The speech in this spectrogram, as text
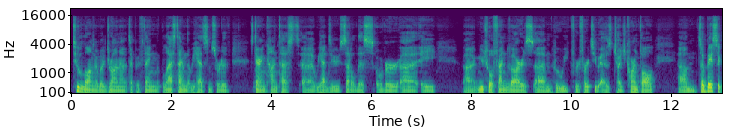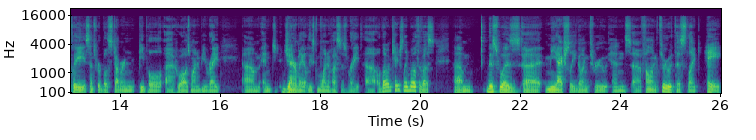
too long of a drawn out type of thing. The last time that we had some sort of staring contest, uh, we had to settle this over uh, a uh, mutual friend of ours um, who we refer to as Judge Kornthal. Um, so basically, since we're both stubborn people uh, who always want to be right, um, and generally at least one of us is right, uh, although occasionally both of us, um, this was uh, me actually going through and uh, following through with this, like, hey,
